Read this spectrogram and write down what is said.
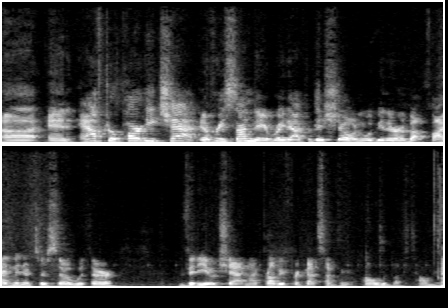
uh, and after party chat every Sunday right after this show. And we'll be there in about five minutes or so with our video chat. And I probably forgot something that Paul's about to tell me.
